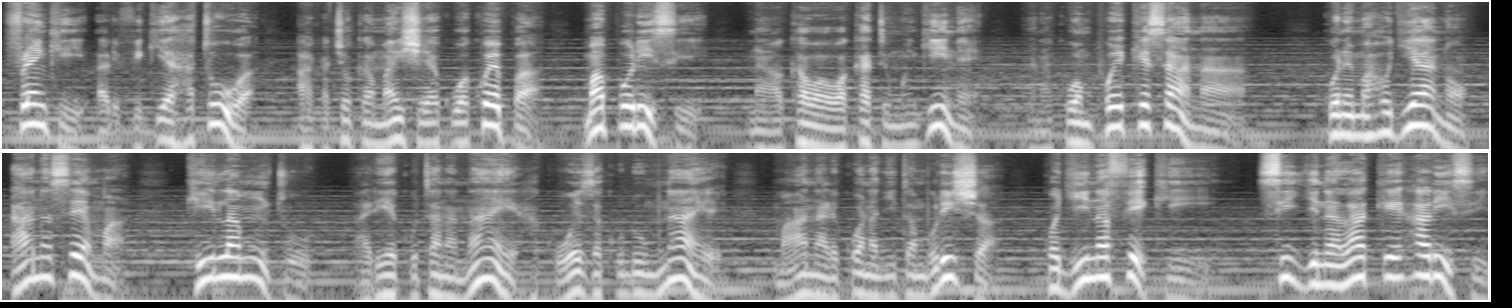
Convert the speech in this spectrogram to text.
Frenki alifikia hatua akachoka maisha ya kuwakwepa mapolisi na akawa wakati mwingine anakuwa mpweke sana. Kwenye mahojiano anasema kila mtu aliyekutana naye hakuweza kudumu naye, maana alikuwa anajitambulisha kwa jina feki, si jina lake halisi,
